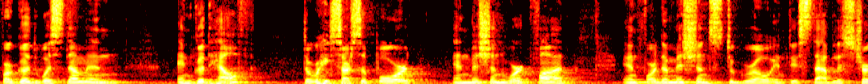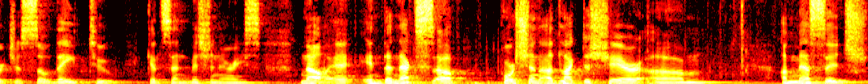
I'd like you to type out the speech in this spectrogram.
for good wisdom and, and good health, to raise our support and mission work fund, and for the missions to grow and to establish churches so they too can send missionaries. Now, eh, in the next uh, portion, I'd like to share. Um, a message,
